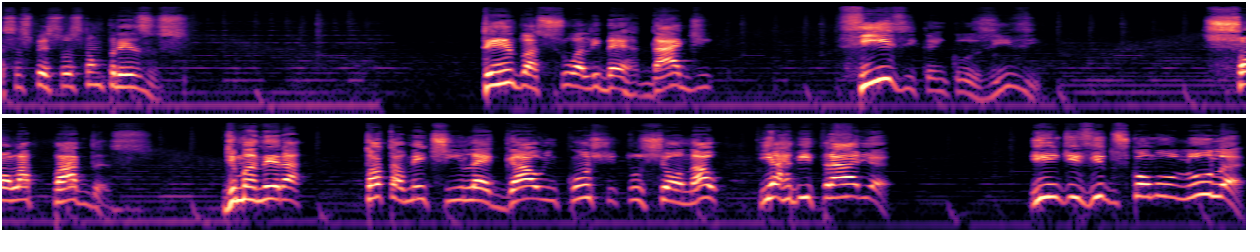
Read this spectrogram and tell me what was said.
Essas pessoas estão presas, tendo a sua liberdade física, inclusive, solapadas de maneira totalmente ilegal, inconstitucional e arbitrária. E indivíduos como o Lula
